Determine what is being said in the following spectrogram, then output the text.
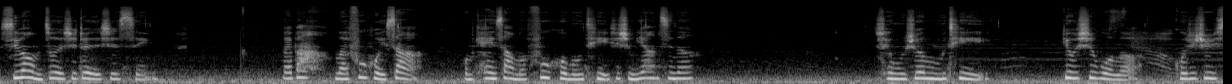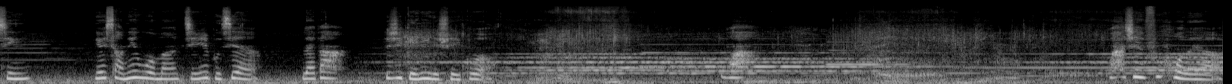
希望我们做的是对的事情。来吧，我们来复活一下。我们看一下我们复活母体是什么样子呢？陈武说：“母体，又是我了，国之巨星，你有想念我吗？几日不见，来吧，这是给你的水果。”哇！哇，这复活了呀！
